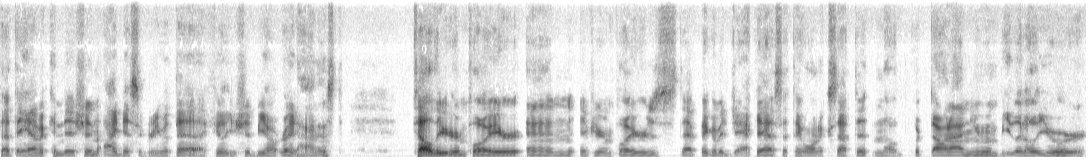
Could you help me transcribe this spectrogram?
that they have a condition. I disagree with that. I feel you should be outright honest. Tell your employer, and if your employer's that big of a jackass that they won't accept it and they'll look down on you and belittle you or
